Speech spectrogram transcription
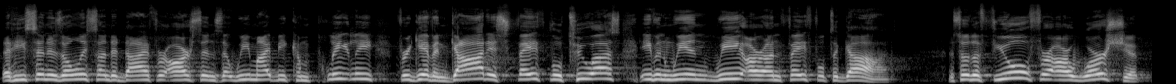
that he sent his only son to die for our sins that we might be completely forgiven. God is faithful to us even when we are unfaithful to God. And so the fuel for our worship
